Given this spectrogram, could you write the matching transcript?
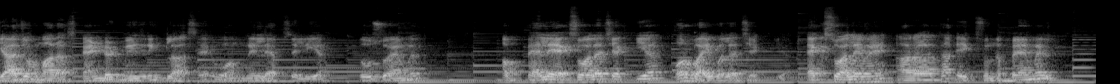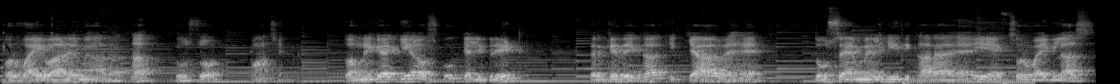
या जो हमारा स्टैंडर्ड मेजरिंग ग्लास है वो हमने लैब से लिया 200 ml अब पहले एक्स वाला चेक किया और वाई वाला चेक किया। एक्स वाले में आ रहा था 190 ml और वाई वाले में आ रहा था 205 ml तो हमने क्या किया? उसको कैलिब्रेट करके देखा कि क्या वह 200 ml ही दिखा रहा है, ये एक्स और वाई ग्लास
